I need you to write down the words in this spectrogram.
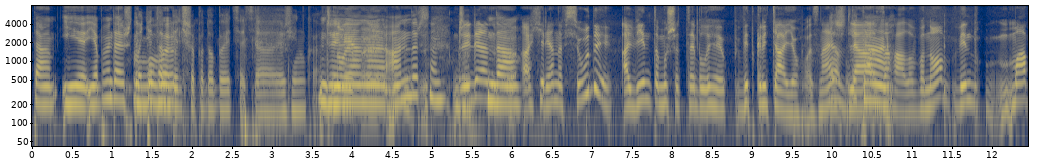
Та. І я пам'ятаю, що Мені там більше подобається ця жінка. Джиліан Ну, е, Андерсон. Джиліан Да. ахірена всюди, а він, тому що це було як відкриття його, знаєш, для Так. загалу. Воно він мав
